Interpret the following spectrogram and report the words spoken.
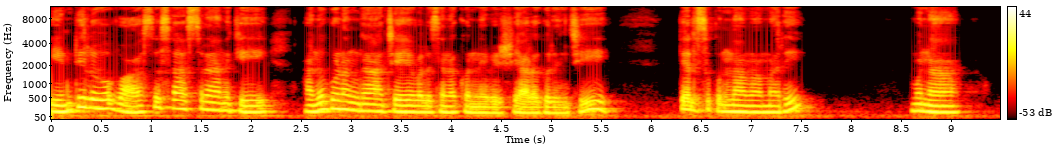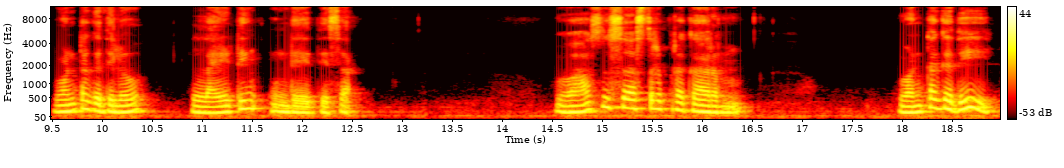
ఇంటిలో వాస్తు శాస్త్రానికి అనుగుణంగా చేయవలసిన కొన్ని విషయాల గురించి తెలుసుకుందామా మరి? మన వంటగదిలో లైటింగ్ ఉండే దిశ. వాస్తుశాస్త్ర ప్రకారం వంటగది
